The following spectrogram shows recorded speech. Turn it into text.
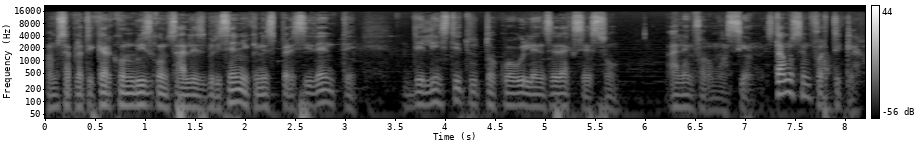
vamos a platicar con Luis González Briceño, quien es presidente del Instituto Coahuilense de Acceso a la Información. Estamos en Fuerte y Claro.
